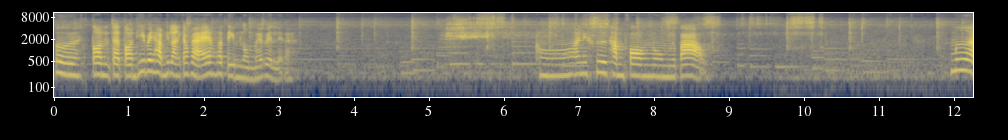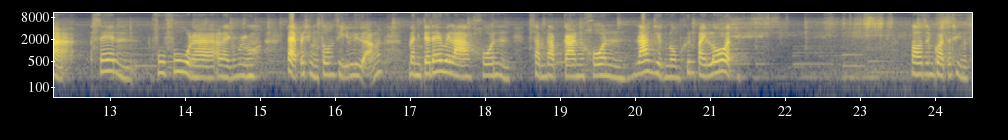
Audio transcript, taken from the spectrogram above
เออ ตอนแต่ตอนที่ไปทำที่ร้านกาแฟยังสตรีมนมไม่เป็นเลยนะ อ๋อ อันนี้คือทำฟองนมหรือเปล่า เมื่อเส้นฟูๆนะคะอะไรก็ไม่รู้ แต่ไปถึงโซนสีเหลือง มันก็ได้เวลาคนสำหรับการคนลากเหยือกนมขึ้นไปโลดรอจนกว่าจะถึงโซ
